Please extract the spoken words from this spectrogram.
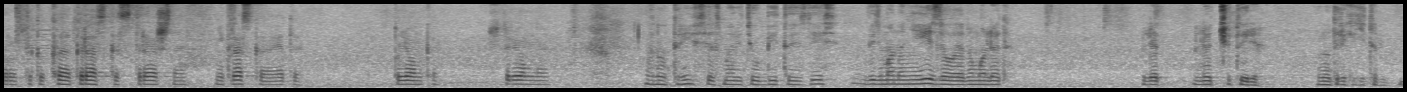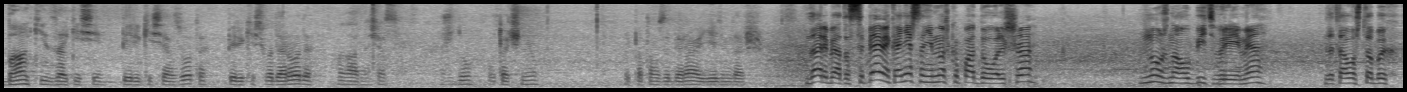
Просто какая краска страшная. Не краска, а это пленка стрёмная. Внутри все, смотрите, убитая здесь. Видимо, она не ездила, я думаю, лет... Лет, лет 4. Внутри какие-то баки, закиси, перекиси азота, перекись водорода. Ладно, сейчас жду, уточню. И потом забираю, едем дальше. Да, ребята, с цепями, конечно, немножко подольше. Нужно убить время для того, чтобы их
